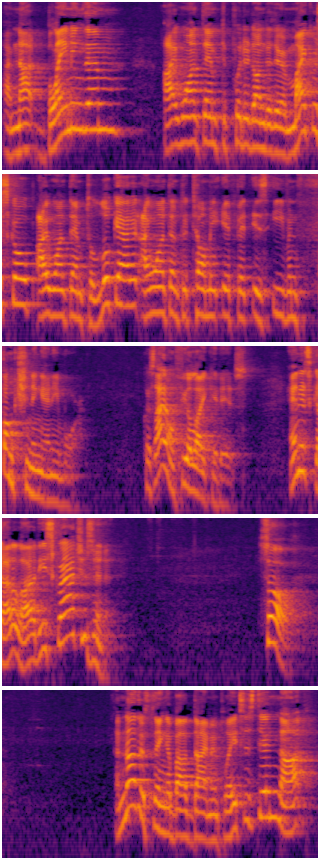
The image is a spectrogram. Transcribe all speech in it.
I'm not blaming them. I want them to put it under their microscope. I want them to look at it. I want them to tell me if it is even functioning anymore. Because I don't feel like it is. And it's got a lot of these scratches in it. So, another thing about diamond plates is they're not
